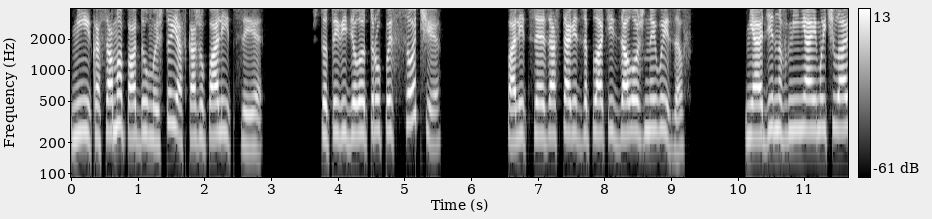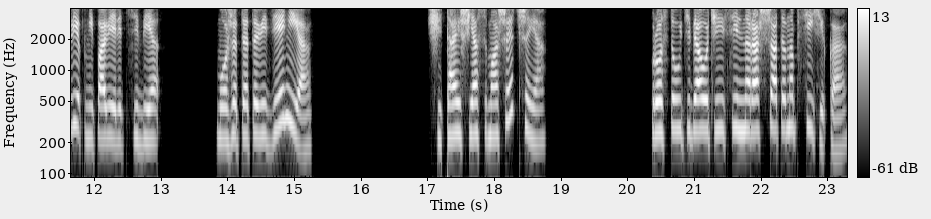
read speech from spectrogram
Ника, сама подумай, что я скажу полиции. Что ты видела труп из Сочи? Полиция заставит заплатить за ложный вызов. Ни один вменяемый человек не поверит себе. Может, это видение? Считаешь, я сумасшедшая? Просто у тебя очень сильно расшатана психика.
